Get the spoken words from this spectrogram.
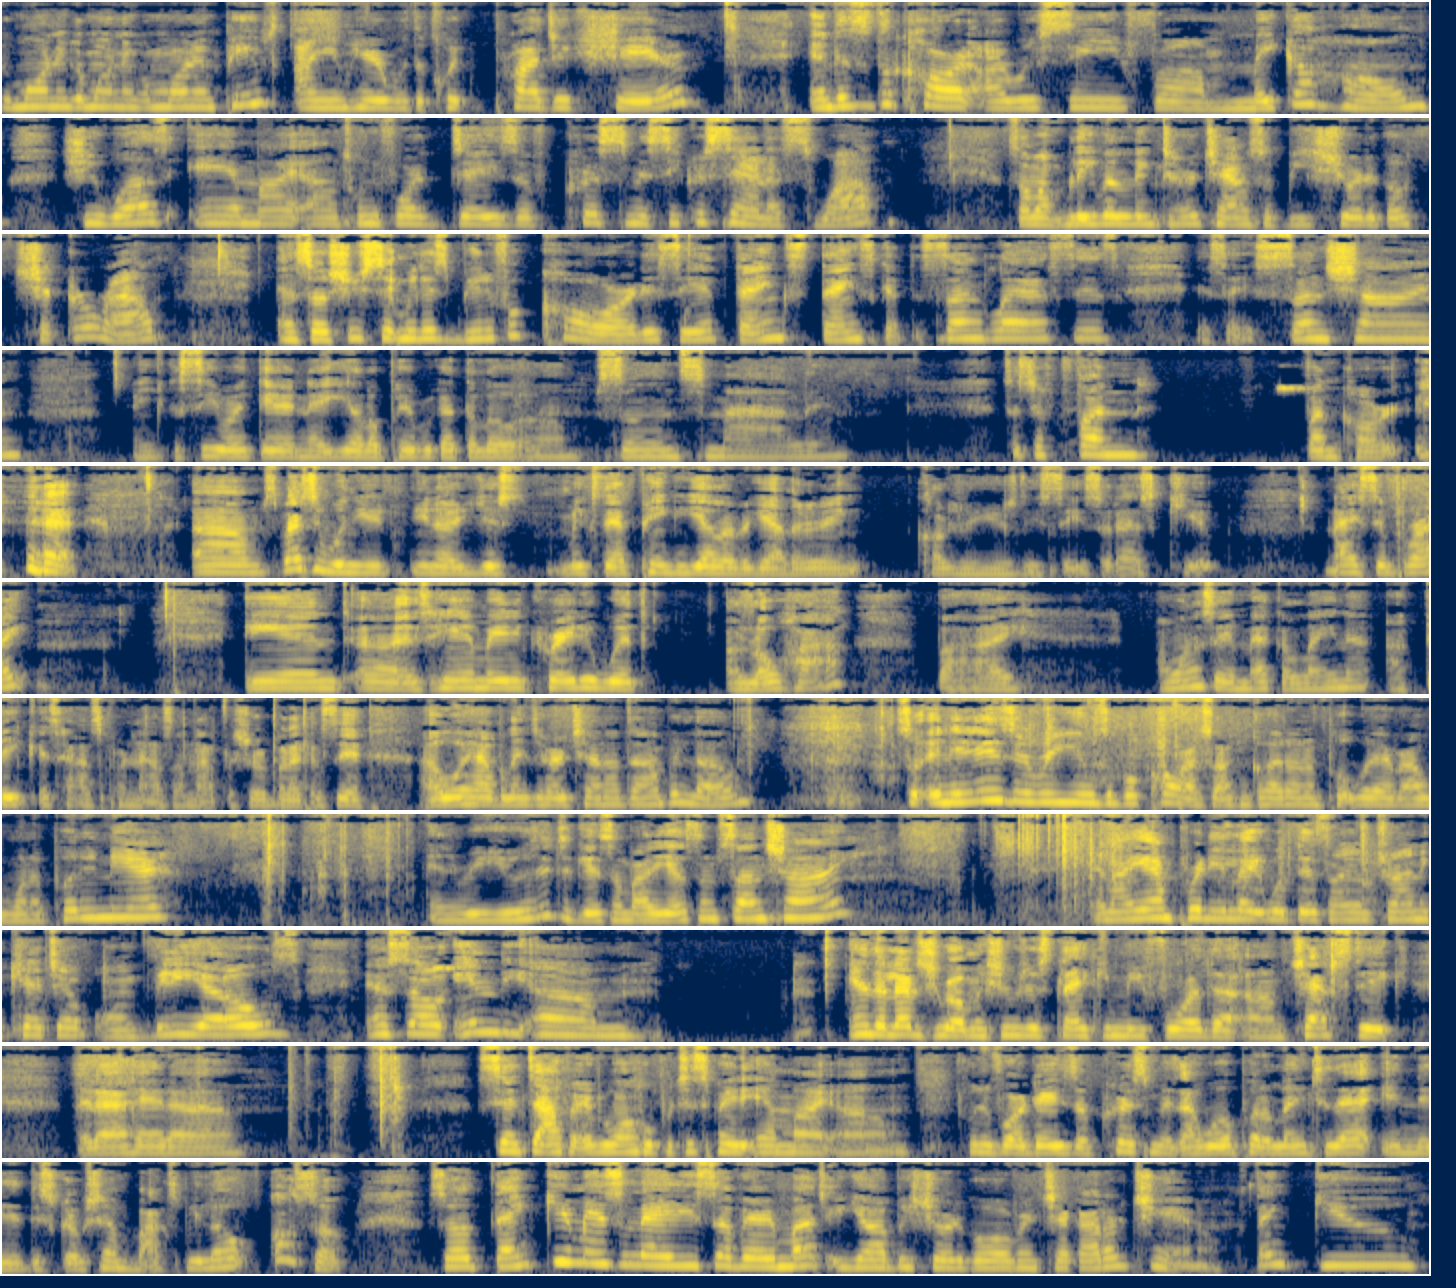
Good morning, good morning, good morning, peeps. I am here with a quick project share. And this is the card I received from Makaz Home. She was in my um, 24 Days of Christmas Secret Santa swap. So I'm going to leave a link to her channel, so be sure to go check her out. And so she sent me this beautiful card. It said, thanks, thanks. Got the sunglasses. It says sunshine. And you can see right there in that yellow paper, got the little um, sun smiling. Such a fun fun card. um, especially when you, you know, you just mix that pink and yellow together. It ain't colors you usually see. So that's cute. Nice and bright. And uh, it's handmade and created with Aloha by, I want to say Macarena. I think it's how it's pronounced. I'm not for sure. But like I said, I will have a link to her channel down below. So, and it is a reusable card. So I can go ahead and put whatever I want to put in there. And reuse it to give somebody else some sunshine. And I am pretty late with this. I am trying to catch up on videos. And so in the um in the letter she wrote me, she was just thanking me for the um chapstick that I had uh sent out for everyone who participated in my um 24 days of Christmas. I will put a link to that in the description box below also. So thank you, Miss Lady, so very much. Y'all be sure to go over and check out her channel. Thank you.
